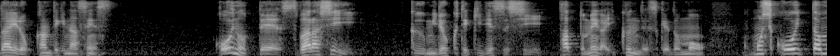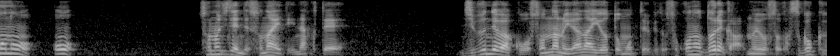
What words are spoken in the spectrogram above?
第六感的なセンス。こういうのって素晴らしく魅力的ですしパッと目がいくんですけどももしこういったものをその時点で備えていなくて自分ではこうそんなのいらないよと思ってるけどそこのどれかの要素がすごく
